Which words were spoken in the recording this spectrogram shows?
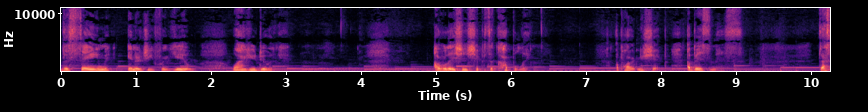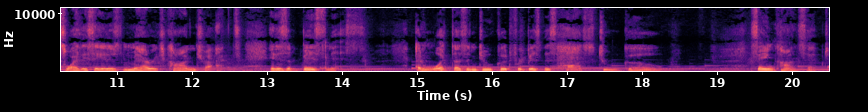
the same energy for you, why are you doing it? A relationship is a coupling, a partnership, a business. That's why they say it is marriage contract. It is a business. And what doesn't do good for business has to go. Same concept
